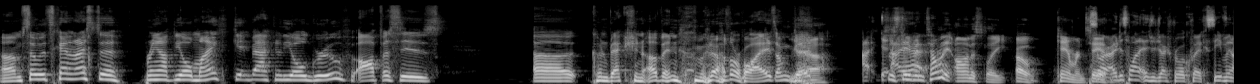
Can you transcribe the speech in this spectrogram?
Um, so it's kind of nice to bring out the old mic, getting back into the old groove. Office is uh convection oven, but otherwise I'm good. Yeah. I, So, I- Steven, I- tell me honestly. Oh, Cameron, say sorry, it. I just want to interject real quick. Stephen,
